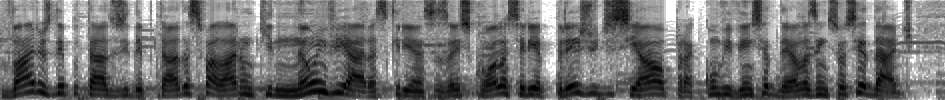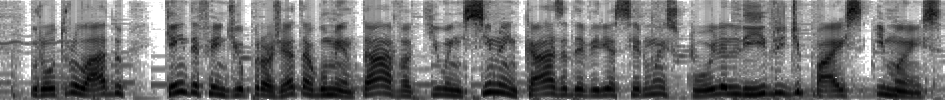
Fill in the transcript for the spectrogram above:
Vários deputados e deputadas falaram que não enviar as crianças à escola seria prejudicial para a convivência delas em sociedade. Por outro lado, quem defendia o projeto argumentava que o ensino em casa deveria ser uma escolha livre de pais e mães.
